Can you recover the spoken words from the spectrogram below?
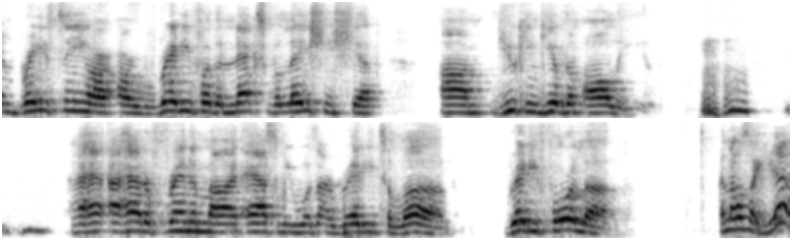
embracing or are ready for the next relationship, um, you can give them all of you. Mm-hmm. I, I had a friend of mine ask me, was I ready to love, ready for love? And I was like, yeah,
